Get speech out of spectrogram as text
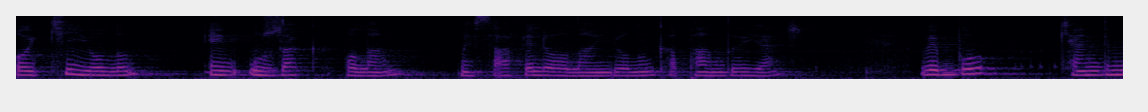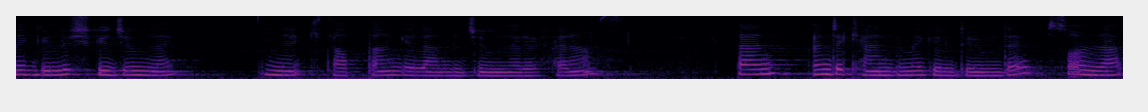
O iki yolun en uzak olan, mesafeli olan yolun kapandığı yer. Ve bu kendime gülüş gücümle yine kitaptan gelen bir cümle referans. Ben önce kendime güldüğümde sonra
